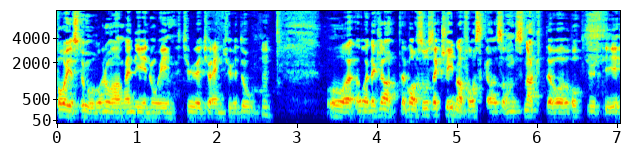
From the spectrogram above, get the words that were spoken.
forrige store, og nå har vi en ny nå i 2021-2022. Og, og, det er klart, det var stort sett klimaforskere som snakket og ropte ut i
